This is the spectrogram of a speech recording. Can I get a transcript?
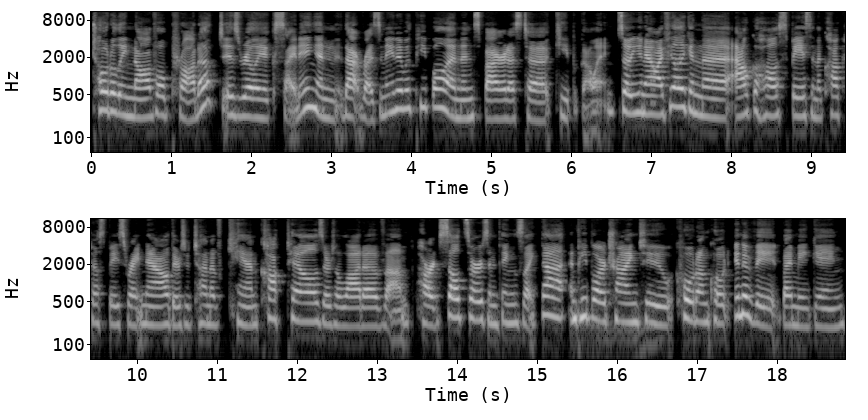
totally novel product is really exciting and that resonated with people and inspired us to keep going. So, you know, I feel like in the alcohol space and the cocktail space right now, there's a ton of canned cocktails, there's a lot of um, hard seltzers and things like that. And people are trying to quote unquote innovate by making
